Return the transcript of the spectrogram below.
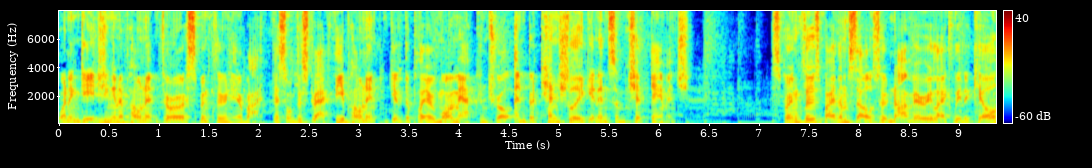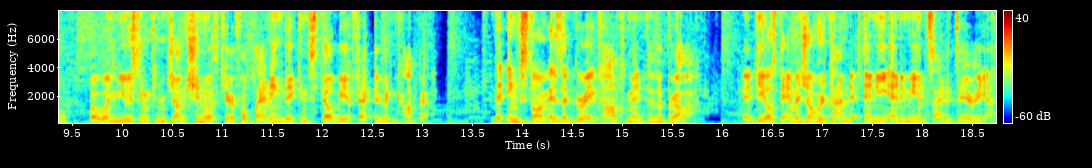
When engaging an opponent, throw a sprinkler nearby. This will distract the opponent, give the player more map control, and potentially get in some chip damage. Sprinklers by themselves are not very likely to kill, but when used in conjunction with careful planning, they can still be effective in combat. The Ink Storm is a great complement to the Brella. It deals damage over time to any enemy inside its area.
